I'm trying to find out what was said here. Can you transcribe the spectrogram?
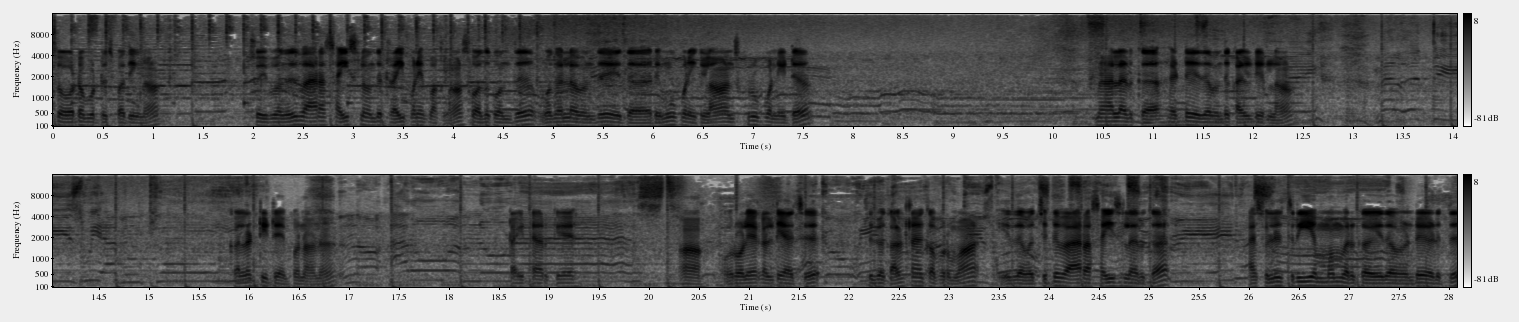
ஸோ ஓட்ட போட்டுச்சு பார்த்தீங்கன்னா. ஸோ இப்போ வந்து வேறு சைஸில் வந்து ட்ரை பண்ணி பார்க்கலாம். ஸோ அதுக்கு வந்து முதல்ல வந்து இதை ரிமூவ் பண்ணிக்கலாம். ஸ்க்ரூ பண்ணிவிட்டு மேலே இருக்க ஹெட்டு இதை வந்து கழட்டிடலாம். கலட்டிட்டேன் இப்போ நான். டைட்டாக இருக்கே. ஆ ஒரு வழியாக கழட்டியாச்சு. இப்போ கழட்டினதுக்கப்புறமா இதை வச்சுட்டு வேறு சைஸில் இருக்க ஆக்சுவலி த்ரீ எம்எம் இருக்க இதை வந்து எடுத்து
